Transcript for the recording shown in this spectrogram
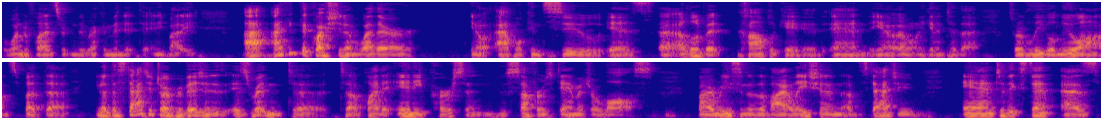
wonderful. I'd certainly recommend it to anybody. I, I think the question of whether you know Apple can sue is a, a little bit complicated, and you know I don't want to get into the sort of legal nuance, but the you know the statutory provision is, is written to to apply to any person who suffers damage or loss by reason of the violation of the statute. And to the extent as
